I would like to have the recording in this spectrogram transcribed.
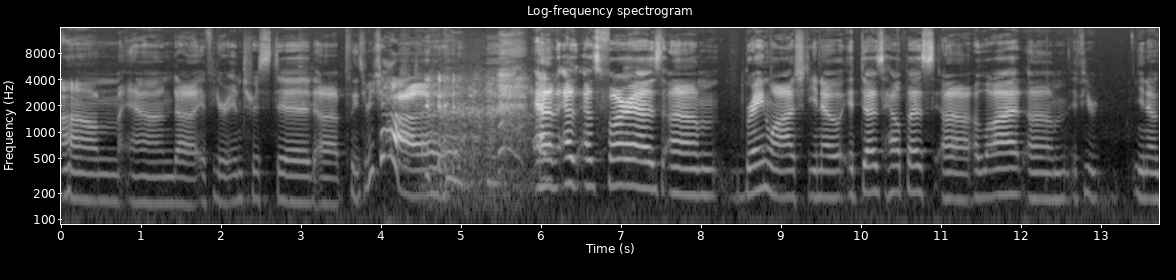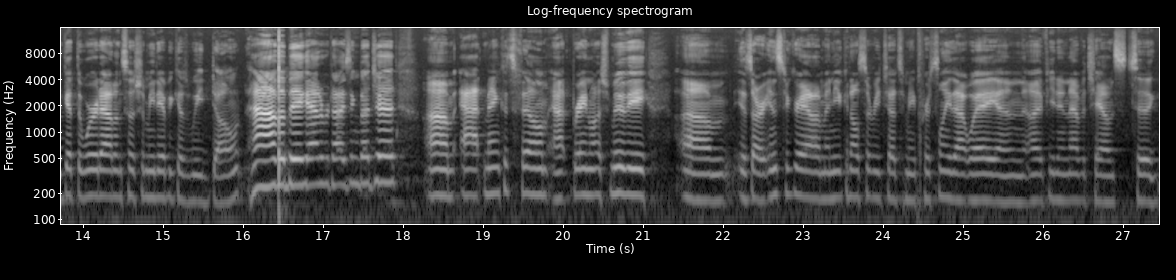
Um, and uh, if you're interested, uh, please reach out. and as, as far as um, brainwashed, you know, it does help us uh, a lot um, if you you know, get the word out on social media because we don't have a big advertising budget. Um, at Menkes Film, at Brainwash Movie um, is our Instagram, and you can also reach out to me personally that way. And uh, if you didn't have a chance to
